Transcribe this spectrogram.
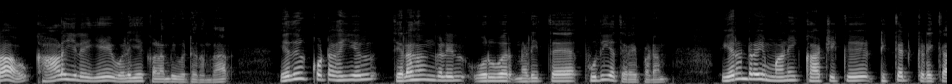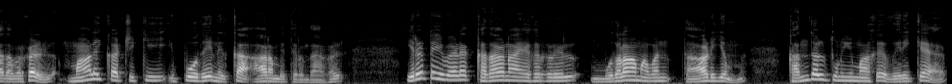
ராவ் காலையிலேயே வெளியே கிளம்பி விட்டிருந்தார் எதிர்கொட்டகையில் திலகங்களில் ஒருவர் நடித்த புதிய திரைப்படம். இரண்டரை மணி காட்சிக்கு டிக்கெட் கிடைக்காதவர்கள் மாலை காட்சிக்கு இப்போதே நிற்க ஆரம்பித்திருந்தார்கள். இரட்டை வேட கதாநாயகர்களில் முதலாம் அவன் தாடியும் கந்தல் துணியுமாக வெறிக்க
